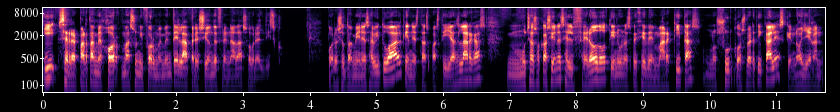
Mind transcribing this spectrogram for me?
y se reparta mejor, más uniformemente, la presión de frenada sobre el disco. Por eso también es habitual que en estas pastillas largas, en muchas ocasiones el ferodo tiene una especie de marquitas, unos surcos verticales que no llegan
